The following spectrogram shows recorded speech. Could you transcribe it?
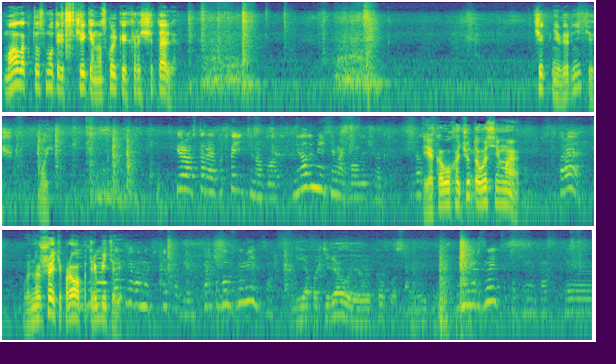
мало кто смотрит в чеке, насколько их рассчитали. Чек мне верните еще, мой. Первая, вторая, подходите на плац. Не надо меня снимать, молодой человек. Я кого хочу, того снимаю. Вторая. Вы нарушаете права потребителей. Топливо на 500 рублей. Карту будем становиться? Я потерял ее, как восстановить? Номер знаете, какой у нас э?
